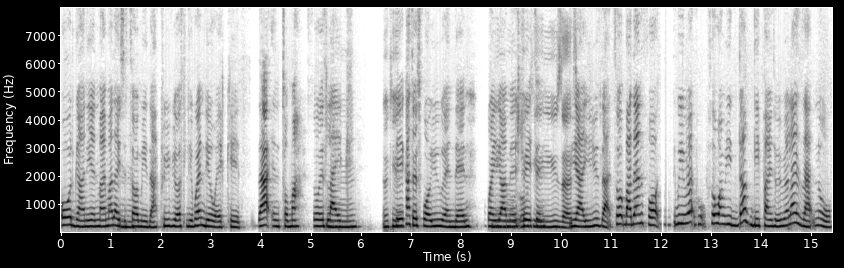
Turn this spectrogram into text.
old Ghanaian. My mother used to mm-hmm. tell me that previously when they were kids, that in Toma, so it's like mm-hmm. okay. they cut it for you, and then when you, mm, are You- menstruating, okay, you use that. Yeah, you use that. So, but then for we re- so when we dug deeper into, it, we realized that no,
